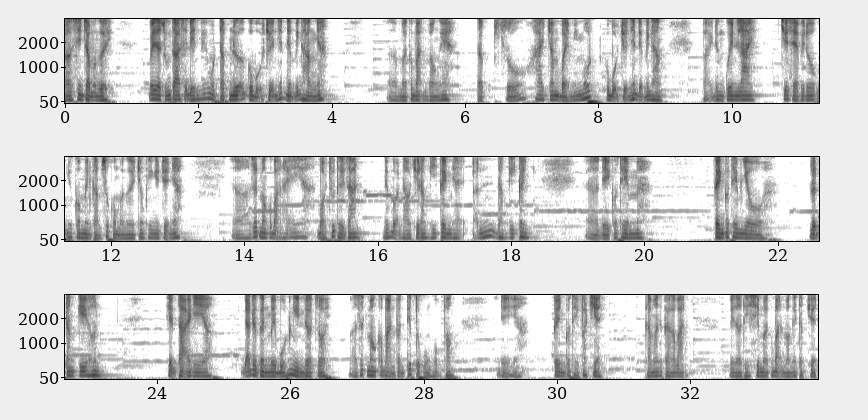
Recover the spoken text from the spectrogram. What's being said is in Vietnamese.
à, Xin chào mọi người. Bây giờ chúng ta sẽ đến với một tập nữa của bộ truyện Nhất Niệm Vĩnh Hằng nhé. Ờ, mời các bạn vào nghe tập số 271 của bộ truyện Nhất Niệm Vĩnh Hằng. Vậy đừng quên like, chia sẻ video cũng như comment cảm xúc của mọi người trong khi nghe chuyện nhé. À, Rất mong các bạn hãy bỏ chút thời gian. Nếu bạn nào chưa đăng ký kênh thì hãy ấn đăng ký kênh. À, Để có thêm kênh có thêm nhiều lượt đăng ký hơn. Hiện tại thì đã được gần 14.000 lượt rồi Và rất mong các bạn vẫn tiếp tục ủng hộ Phong Để kênh có thể phát triển. Cảm ơn tất cả các bạn. Bây giờ thì xin mời các bạn vào nghe tập truyện.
